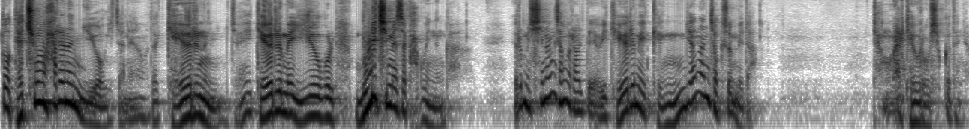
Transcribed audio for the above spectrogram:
또 대충 하려는 유혹이잖아요. 또 게으르는 게으름의 유혹을 물리치면서 가고 있는가? 여러분 신앙생활 할때이 게으름이 굉장한 적소입니다. 정말 게으르고 싶거든요.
